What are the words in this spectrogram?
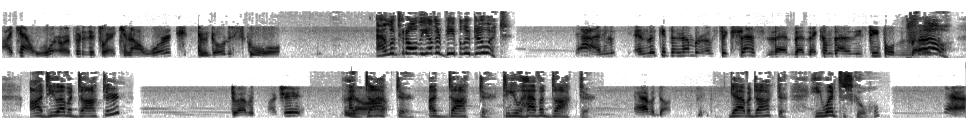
I can't work. Or put it this way: I cannot work and go to school. And look at all the other people who do it. Yeah, and look, and look at the number of success that that, that comes out of these people. Hell, uh, do you have a doctor? do I have a doctorate? A no, don't doctor. A doctor. Do you have a doctor? I have a doctor. You have a doctor. He went to school. Yeah.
